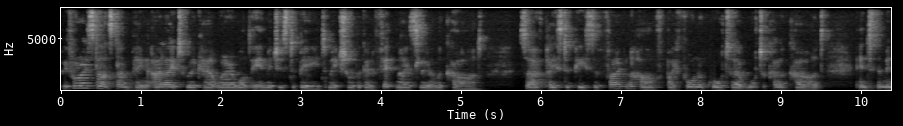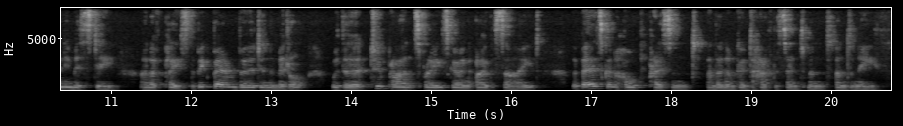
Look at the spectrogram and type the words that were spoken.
Before I start stamping, I like to work out where I want the images to be to make sure they're going to fit nicely on the card. So I've placed a piece of five and a half by four and a quarter watercolour card into the mini MISTI and I've placed the Big Bear and Bird in the middle with the two plant sprays going either side the bear's going to hold the present and then I'm going to have the sentiment underneath.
